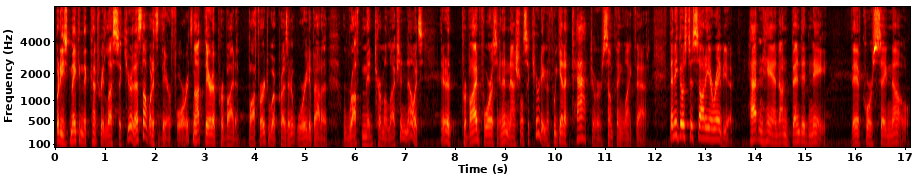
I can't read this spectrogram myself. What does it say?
But he's making the country less secure. That's not what it's there for. It's not there to provide a buffer to a president worried about a rough midterm election. No, it's there to provide for us in a national security if we get attacked or something like that. Then he goes to Saudi Arabia, hat in hand on bended knee. They, of course, say no.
